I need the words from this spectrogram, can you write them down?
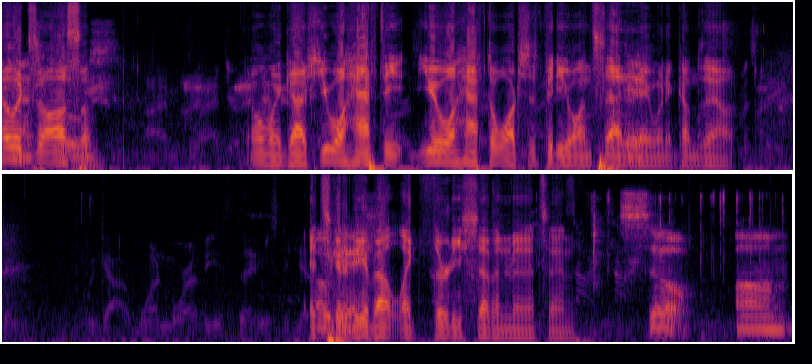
looks awesome. Oh my gosh, you will have to you will have to watch this video on Saturday when it comes out. We got one more of these things to get It's gonna be about like 37 minutes in. So, um,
